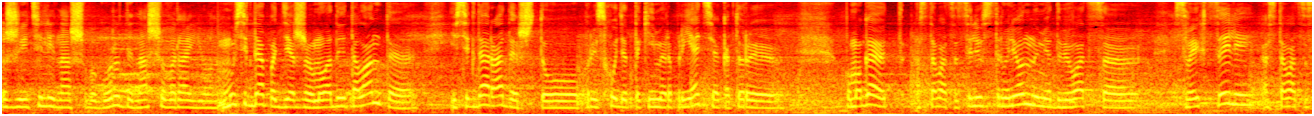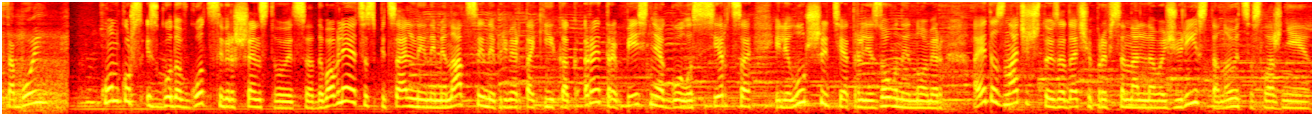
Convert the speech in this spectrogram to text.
жителей нашего города и нашего района. Мы всегда поддерживаем молодые таланты и всегда рады, что происходят такие мероприятия, которые помогают оставаться целеустремленными, добиваться своих целей, оставаться собой – Конкурс из года в год совершенствуется. Добавляются специальные номинации, например, такие как ретро-песня «Голос сердца» или лучший театрализованный номер. А это значит, что и задача профессионального жюри становится сложнее.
